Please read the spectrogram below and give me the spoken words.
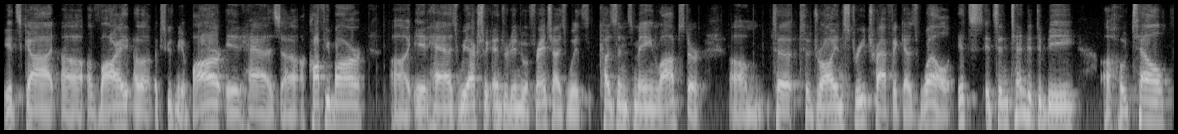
It's got uh, a bar, uh, excuse me, a bar. It has uh, a coffee bar. Uh, it has. We actually entered into a franchise with Cousins Maine Lobster um, to to draw in street traffic as well. It's it's intended to be a hotel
